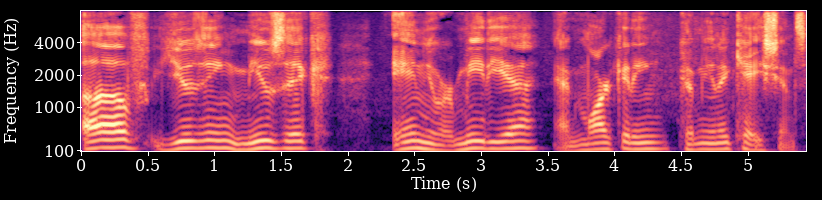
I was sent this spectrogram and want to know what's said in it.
of using music in your media and marketing communications.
